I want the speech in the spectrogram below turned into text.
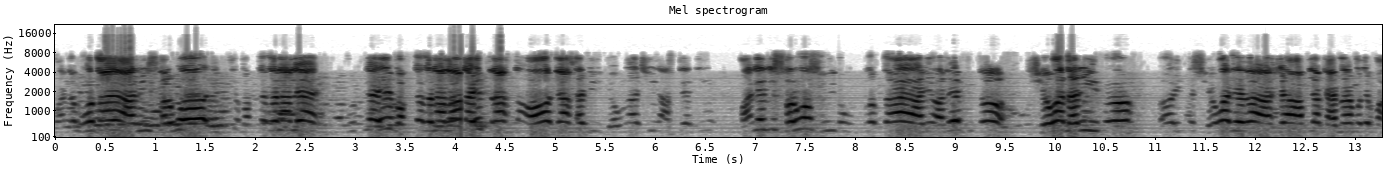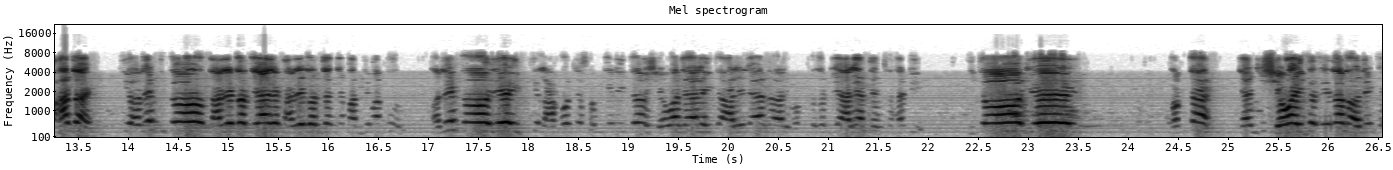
वाटप होत आहे आणि सर्व इथचे भक्तगण आले आहे कुठल्याही भक्तगणाला काही त्रास न व्हावा. त्यासाठी जेवणाची नाश्त्याची पाण्याची सर्व सुविधा उपलब्ध आहे आणि अनेक इथं सेवाधारी इथं इथं सेवा देणार अशा आपल्या कॅमेऱ्यामध्ये पाहत आहे. की अनेक इथं कार्यकर्ते आहे कार्यकर्त्यांच्या माध्यमातून अनेक जे इतके लाखोच्या संख्येने इथं सेवा द्यायला इथं आलेले आहेत आणि भक्तगण जे आले आहेत त्यांच्यासाठी. इथं जे भक्त आहेत त्यांची सेवा इथं देणार अनेक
